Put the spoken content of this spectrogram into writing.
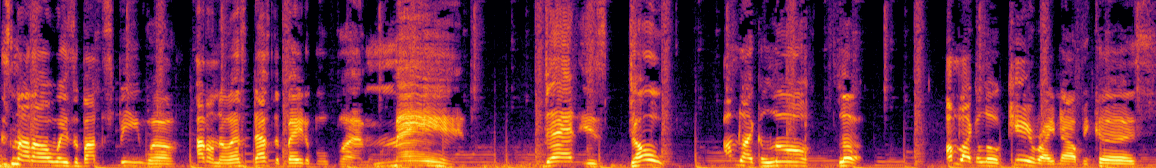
It's not always about the speed. Well, I don't know. That's that's debatable, but man, that is dope. I'm like a little look. I'm like a little kid right now because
